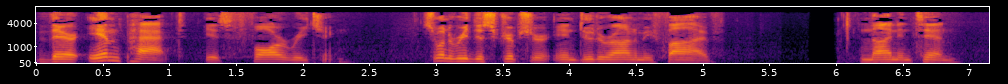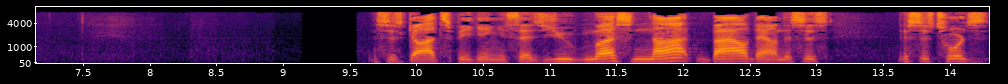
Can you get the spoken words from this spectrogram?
their impact is far reaching. I want to read this scripture in Deuteronomy 5, 9 and 10. This is God speaking. He says, "You must not bow down." This is this is towards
